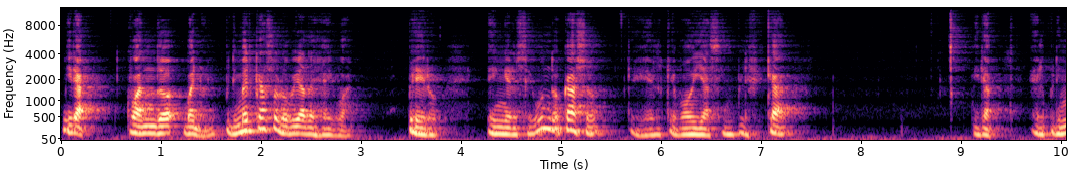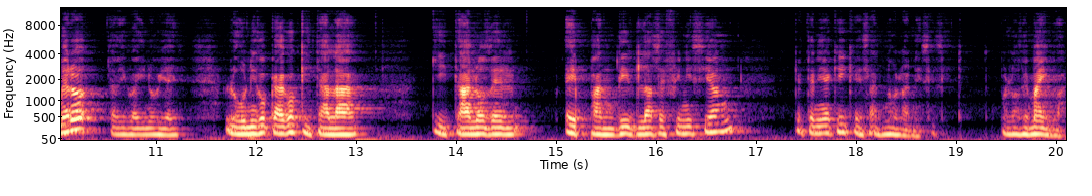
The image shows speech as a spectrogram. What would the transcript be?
Mira, cuando, bueno, el primer caso lo voy a dejar igual, pero en el segundo caso, que es el que voy a simplificar, mira, el primero, ya digo, ahí no voy a ir, lo único que hago es quitar la, quitarlo del expandir la definición que tenía aquí, que esa no la necesito. Por lo demás igual.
